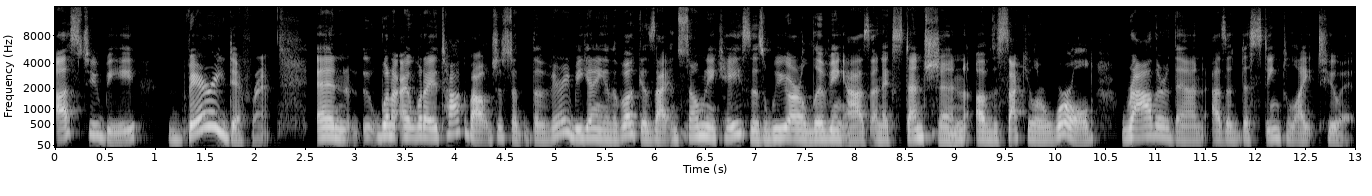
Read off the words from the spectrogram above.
us to be very different. And uh, when I what I talk about just at the very beginning of the book is that in so many cases we are living as an extension of the secular world rather than as a distinct light to it.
